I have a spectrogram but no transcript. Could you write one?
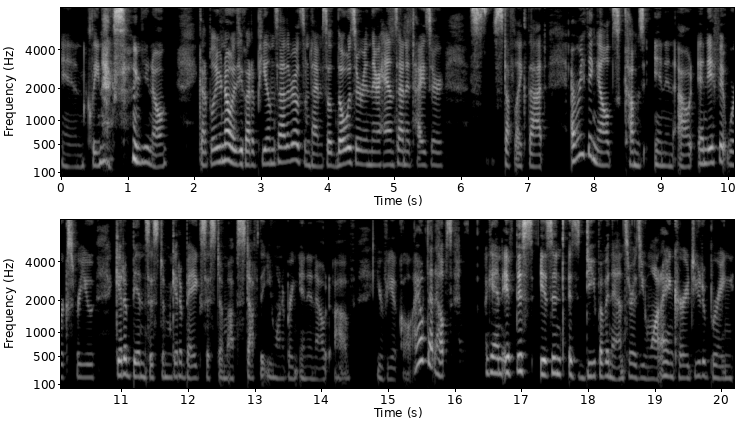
and Kleenex. you know, you gotta blow your nose, you gotta pee on the side of the road sometimes. So those are in there, hand sanitizer, s- stuff like that. Everything else comes in and out. And if it works for you, get a bin system, get a bag system of stuff that you wanna bring in and out of your vehicle. I hope that helps. Again, if this isn't as deep of an answer as you want, I encourage you to bring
